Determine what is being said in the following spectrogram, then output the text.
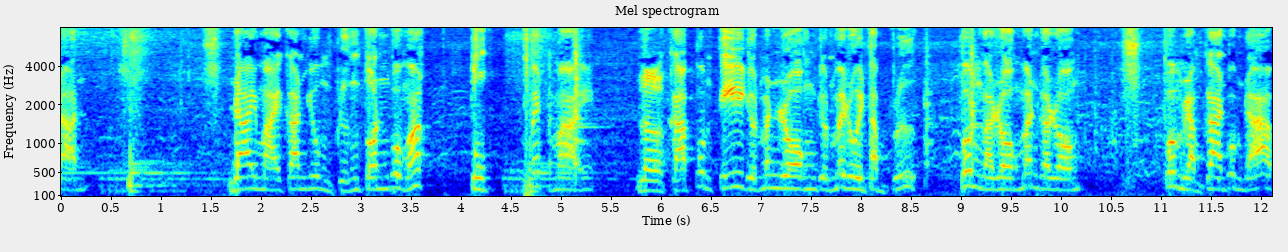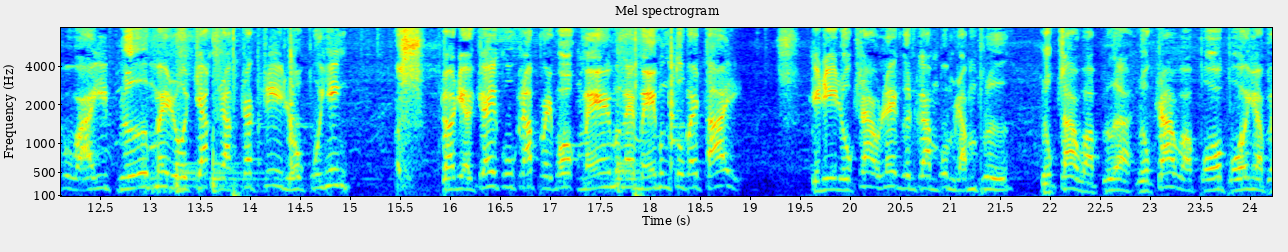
ร้านได้หมายการยุ่มถึงตนผมมัก ตุบเม็ดไม้เลิกกับผมตีจนมันรองจนไม่รู้ตำปลื้อผมก็รองมันก็รองผมรำการผมด่าผู้ว่าอีปลื้อไม่รู้จักรักจักที่ลูกผู้หญิง ตอนเดียวใจกูกลับไปบอกแม่มึงไงแม่มึงตัวไปตายทีนี้ลูกเจ้าเล่นเงินคำผมรำพลือลูกเจ้าว่าเปลือลูกเจ้าว่าโปโปอย่าไป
